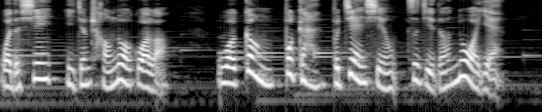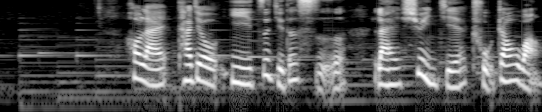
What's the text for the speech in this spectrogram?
我的心已经承诺过了，我更不敢不践行自己的诺言。后来他就以自己的死。来训诫楚昭王，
